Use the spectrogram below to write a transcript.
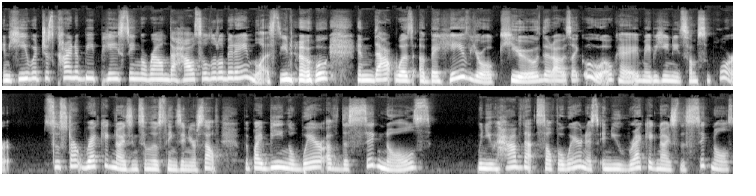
And he would just kind of be pacing around the house a little bit aimless, you know? And that was a behavioral cue that I was like, ooh, okay, maybe he needs some support. So start recognizing some of those things in yourself. But by being aware of the signals, when you have that self awareness and you recognize the signals,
